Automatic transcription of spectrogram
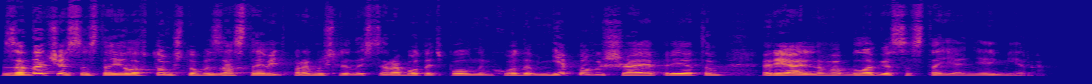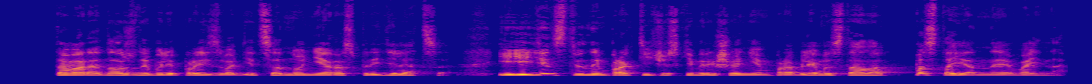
Задача состояла в том, чтобы заставить промышленность работать полным ходом, не повышая при этом реального благосостояния мира. Товары должны были производиться, но не распределяться. И единственным практическим решением проблемы стала постоянная война.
